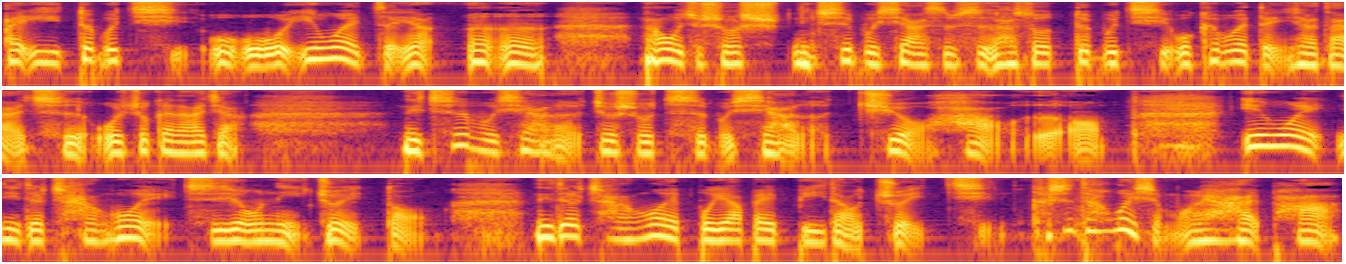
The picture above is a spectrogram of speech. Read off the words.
阿姨，对不起，我我因为怎样，嗯嗯。”然后我就说：“你吃不下是不是？”他说：“对不起，我可不可以等一下再来吃？”我就跟他讲：“你吃不下了，就说吃不下了就好了哦，因为你的肠胃只有你最懂，你的肠胃不要被逼到最紧。可是他为什么会害怕？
